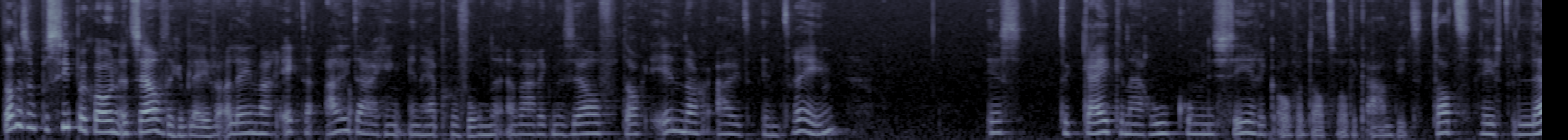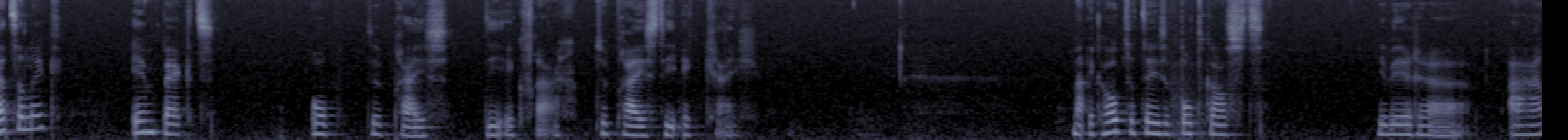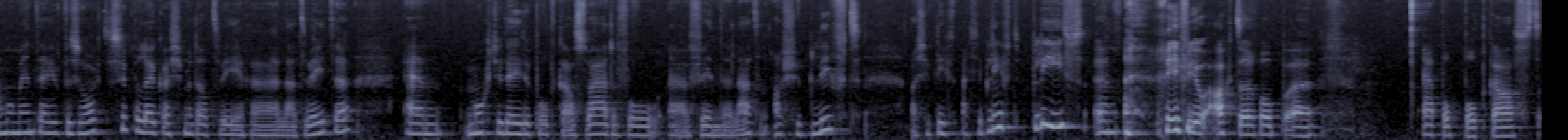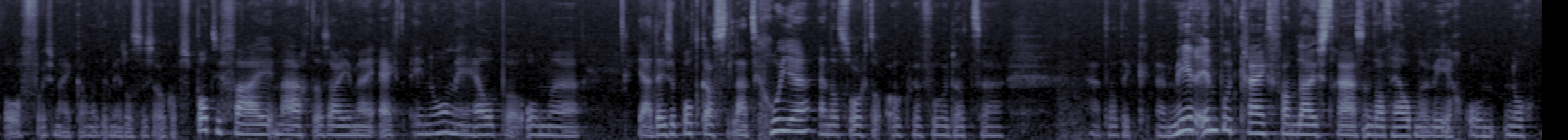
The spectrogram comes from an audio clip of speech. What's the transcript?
Dat is in principe gewoon hetzelfde gebleven. Alleen waar ik de uitdaging in heb gevonden en waar ik mezelf dag in dag uit in train, is te kijken naar hoe communiceer ik over dat wat ik aanbied. Dat heeft letterlijk impact op de prijs die ik vraag, de prijs die ik krijg. Nou, ik hoop dat deze podcast je weer uh, aha-momenten heeft bezorgd. Superleuk als je me dat weer uh, laat weten. En mocht je deze podcast waardevol uh, vinden, laat dan alsjeblieft alsjeblieft, alsjeblieft, please, een review achter op uh, Apple Podcast. Of volgens mij kan het inmiddels dus ook op Spotify. Maar daar zou je mij echt enorm mee helpen om uh, ja, deze podcast te laten groeien. En dat zorgt er ook weer voor dat, uh, ja, dat ik meer input krijg van luisteraars. En dat helpt me weer om nog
